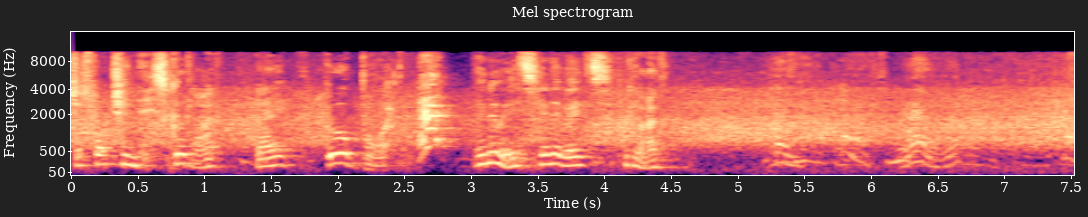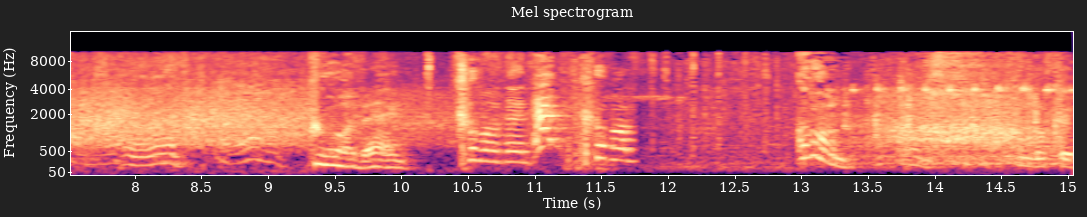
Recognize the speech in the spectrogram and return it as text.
Just watching this. Good lad. Hey, good boy. In a bit, in a bit. Good lad. Go on then. Come on then. Come on. Come on. Oh, look at.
